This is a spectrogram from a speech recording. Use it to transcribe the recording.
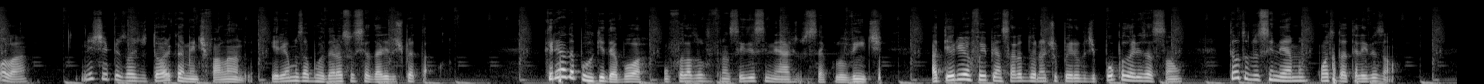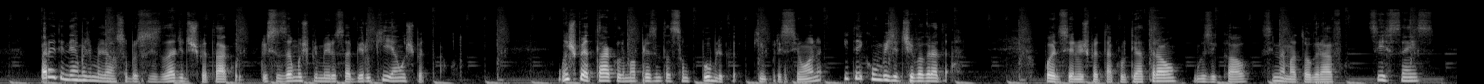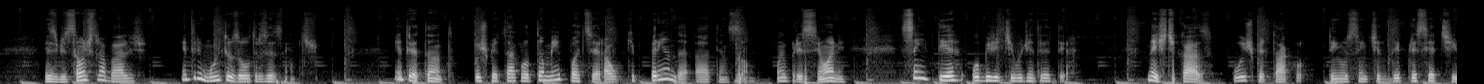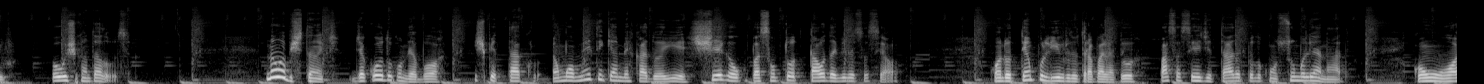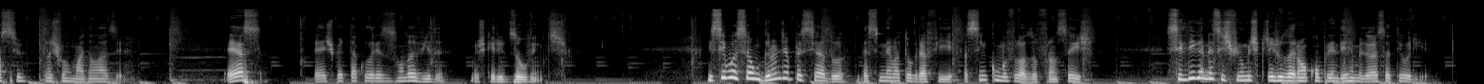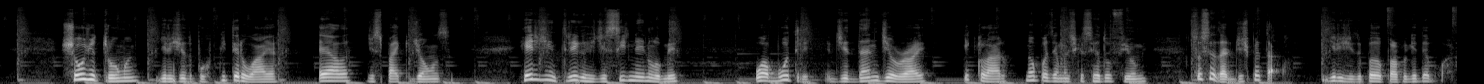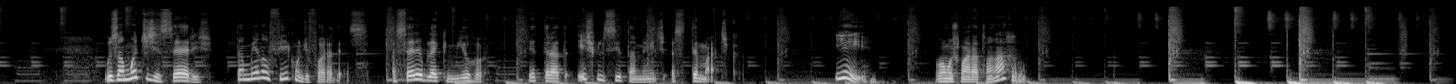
Olá! Neste episódio, teoricamente falando, iremos abordar a sociedade do espetáculo. Criada por Guy Debord, um filósofo francês e cineasta do século XX, a teoria foi pensada durante o período de popularização tanto do cinema quanto da televisão. Para entendermos melhor sobre a sociedade do espetáculo, precisamos primeiro saber o que é um espetáculo. Um espetáculo é uma apresentação pública que impressiona e tem como objetivo agradar. Pode ser um espetáculo teatral, musical, cinematográfico, circense, exibição de trabalhos, entre muitos outros exemplos. Entretanto, o espetáculo também pode ser algo que prenda a atenção ou impressione sem ter o objetivo de entreter. Neste caso, o espetáculo tem o sentido depreciativo ou escandaloso. Não obstante, de acordo com Debord, espetáculo é o momento em que a mercadoria chega à ocupação total da vida social, quando o tempo livre do trabalhador passa a ser ditado pelo consumo alienado, com o ócio transformado em lazer. Essa é a espetacularização da vida, meus queridos ouvintes. E se você é um grande apreciador da cinematografia, assim como o filósofo francês, se liga nesses filmes que te ajudarão a compreender melhor essa teoria. Show de Truman, dirigido por Peter Weir, ela, de Spike Jonze, Rede de Intrigas, de Sidney Lumet, O Abutre, de Dan Gilroy e, claro, não podemos esquecer do filme Sociedade de Espetáculo, dirigido pelo próprio Guy Debord. Os amantes de séries também não ficam de fora dessa. A série Black Mirror retrata explicitamente essa temática. E aí, vamos maratonar?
